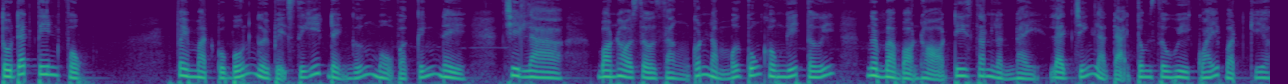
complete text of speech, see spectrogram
tôi đã tin phục. Về mặt của bốn người vệ sĩ đầy ngưỡng mộ và kính nề, chỉ là bọn họ sợ rằng có nằm mơ cũng không nghĩ tới, người mà bọn họ đi săn lần này lại chính là Đại Tông Sư Huy quái vật kia.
